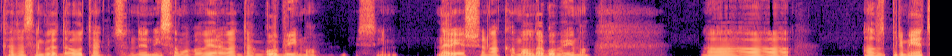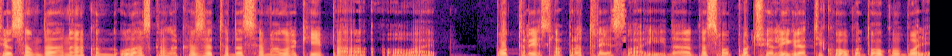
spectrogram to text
kada sam gledao utakmicu, ne, nisam mogao vjerovati da gubimo, mislim, neriješeno, a kamol da gubimo. Uh, ali primijetio sam da nakon ulaska Lakazeta da se malo ekipa ovaj potresla, protresla i da, da smo počeli igrati koliko toliko bolje.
